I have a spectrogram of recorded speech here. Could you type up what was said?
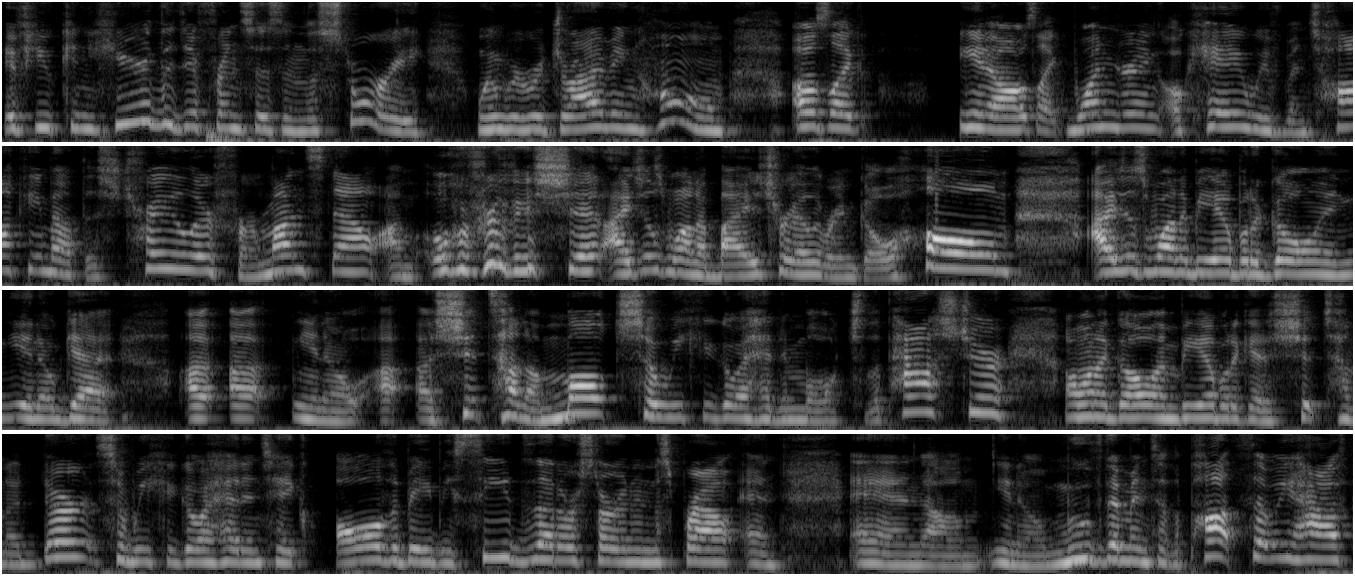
If you can hear the differences in the story, when we were driving home, I was like, you know, I was like wondering, okay, we've been talking about this trailer for months now. I'm over this shit. I just want to buy a trailer and go home. I just want to be able to go and, you know, get a, a you know a, a, shit ton of mulch so we could go ahead and mulch the pasture. I want to go and be able to get a shit ton of dirt so we could go ahead and take all the baby seeds that are starting to sprout and and um, you know move them into the pots that we have.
